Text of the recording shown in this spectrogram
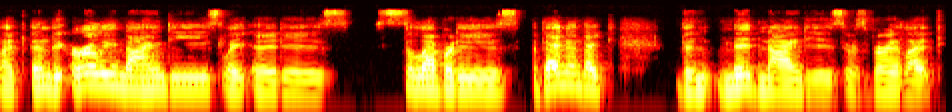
like in the early 90s, late 80s, celebrities, then in like the mid 90s, it was very like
